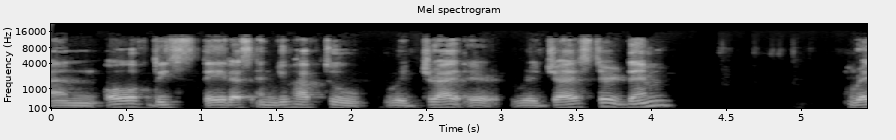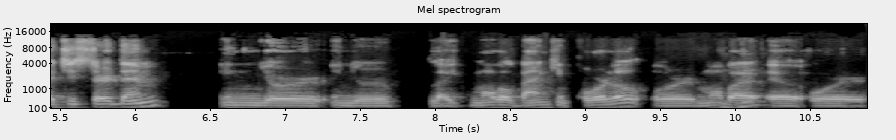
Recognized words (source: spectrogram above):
and all of these data and you have to register them register them in your in your like mobile banking portal or mobile mm-hmm. uh, or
